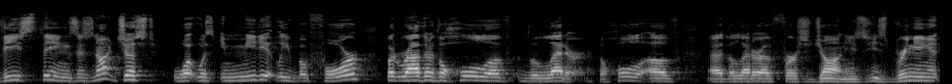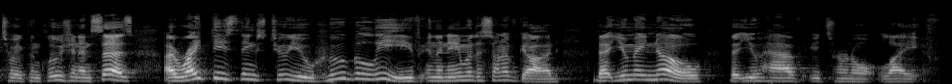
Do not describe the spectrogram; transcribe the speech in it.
these things is not just what was immediately before, but rather the whole of the letter, the whole of uh, the letter of First John. He's, he's bringing it to a conclusion and says, I write these things to you who believe in the name of the Son of God, that you may know that you have eternal life.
